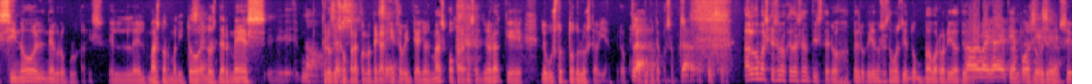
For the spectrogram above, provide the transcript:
sino el negro vulgaris, el, más normalito. Los de Hermes eh, creo que son para cuando tenga 15 o 20 años más, o para mi señora que le gustó todos los que había, pero claro, poquita cosa más. Algo más que se nos queda en el tistero, Pedro, que ya nos estamos yendo una barbaridad de Una barbaridad de tiempo, sí, sí,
